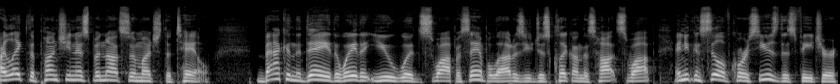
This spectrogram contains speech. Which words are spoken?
I like the punchiness, but not so much the tail. Back in the day, the way that you would swap a sample out is you just click on this hot swap, and you can still, of course, use this feature.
